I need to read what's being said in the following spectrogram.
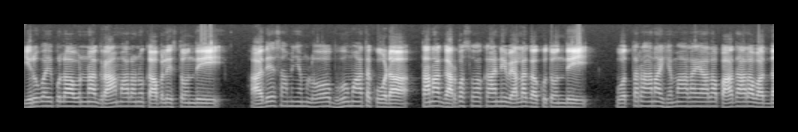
ఇరువైపులా ఉన్న గ్రామాలను కబలిస్తుంది. అదే సమయంలో భూమాత కూడా తన గర్భశోకాన్ని వెళ్ళగక్కుతుంది. ఉత్తరాన హిమాలయాల పాదాల వద్ద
